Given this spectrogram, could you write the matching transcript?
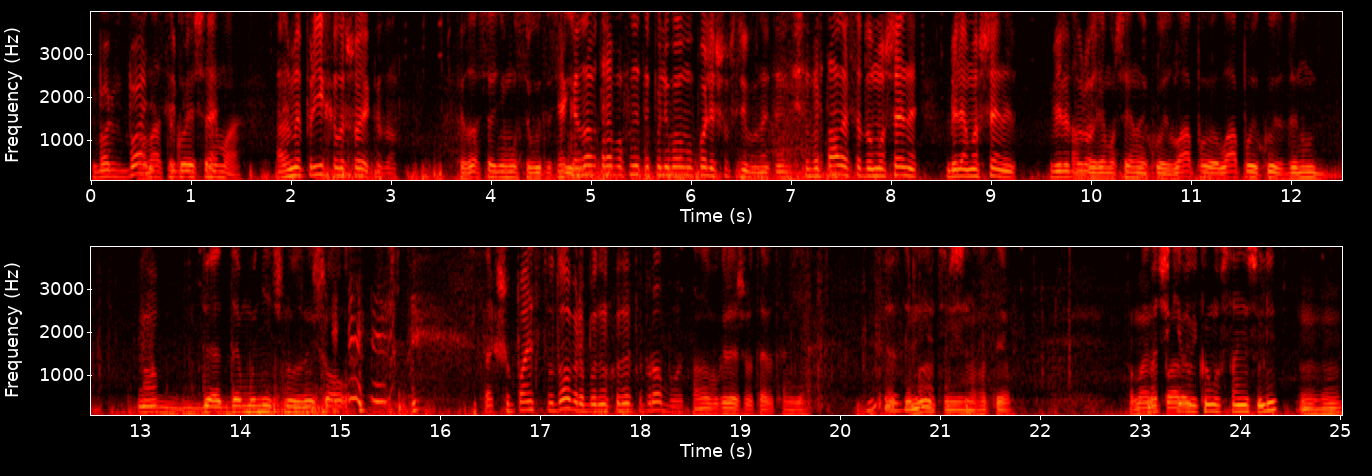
Бакс бані, у нас такої ще нема. Але ми приїхали, що я казав? Казав, сьогодні мусить бути Я срібло. казав, треба ходити по любому полі, щоб срібло знайти. Верталися до машини, біля машини, біля дороги. біля машини якусь лапу, лапу якусь ден- Ну, де, демонічну знайшов. так що панство добре, будемо ходити пробувати. А ну покажи, що в тебе там є. Я знімав Дивіться, це він все. наготив. У мене Бачите, в якому стані солі? Угу.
